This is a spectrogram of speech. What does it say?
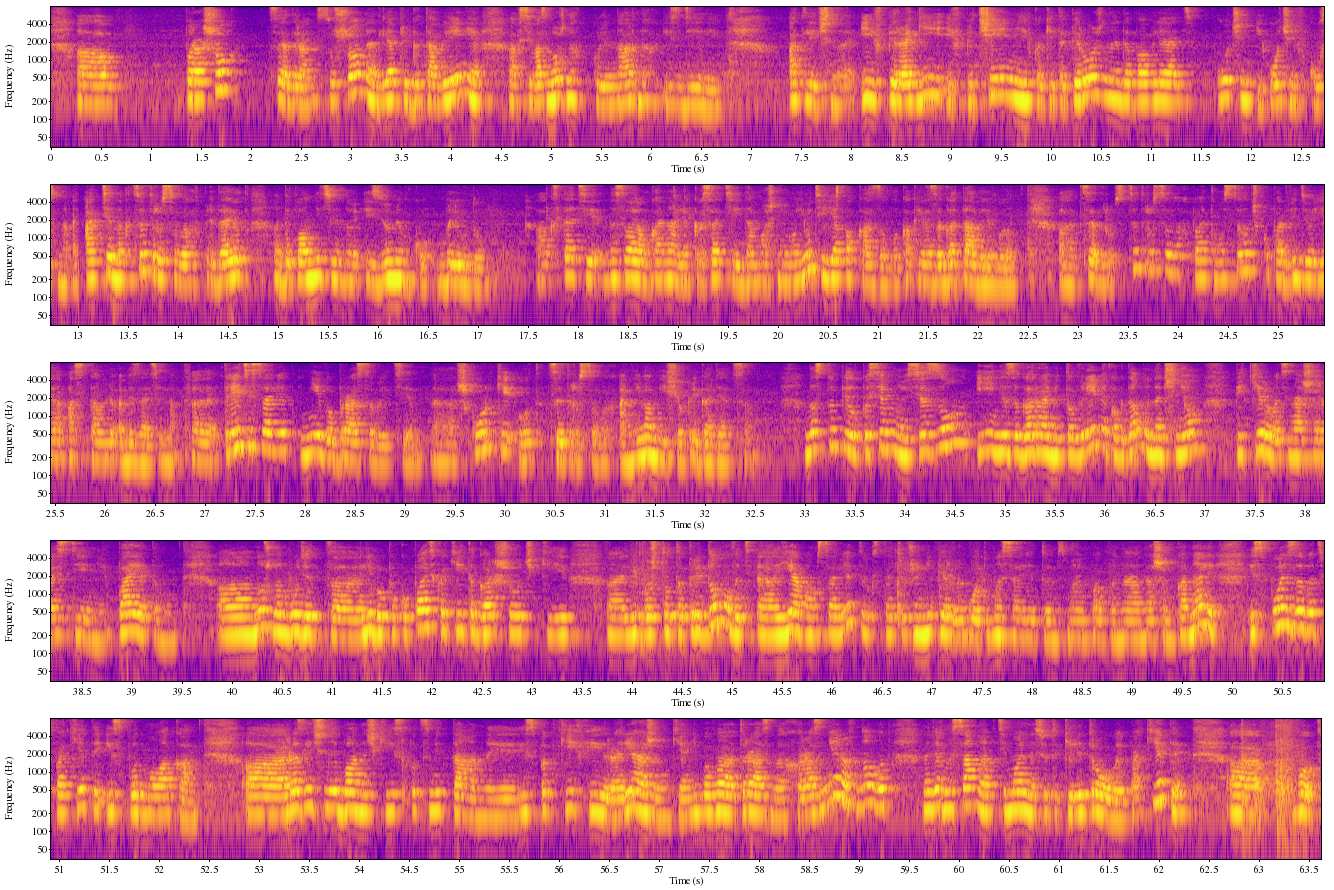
порошок цедра сушеная для приготовления а, всевозможных кулинарных изделий. Отлично. И в пироги, и в печенье, и в какие-то пирожные добавлять. Очень и очень вкусно. Оттенок цитрусовых придает дополнительную изюминку блюду. А, кстати, на своем канале «Красоте и домашнем уюте» я показывала, как я заготавливаю а, цедрус цитрусовых, поэтому ссылочку под видео я оставлю обязательно. Э, третий совет – не выбрасывайте э, шкурки от цитрусовых, они вам еще пригодятся. Наступил посевной сезон, и не за горами то время, когда мы начнем пикировать наши растения. Поэтому э, нужно будет э, либо покупать какие-то горшочки, э, либо что-то придумывать. Я вам советую, кстати, уже не первый год мы советуем с моим папой на нашем канале, использовать пакеты из-под молока. Различные баночки из-под сметаны, из-под кефира, ряженки, они бывают разных размеров, но вот, наверное, самые оптимальные все-таки литровые пакеты вот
